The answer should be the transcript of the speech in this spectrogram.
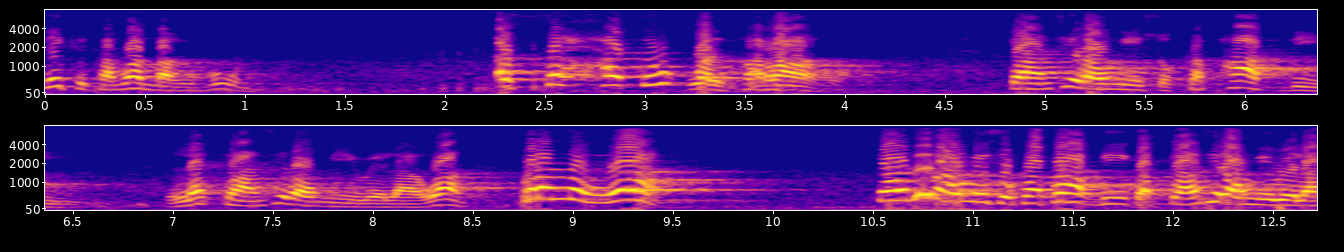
นี่คือคำว่ามักบูนอัสฮะตุวัลฟาราการที่เรามีสุขภาพดี และการที่เรามีเวลาว่างประหนึ่งว่าการที่เรามีสุขภาพดีกับการที่เรามีเวลา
